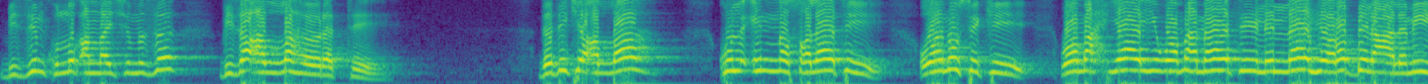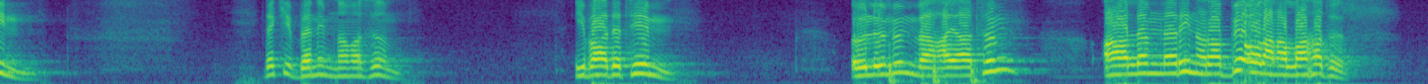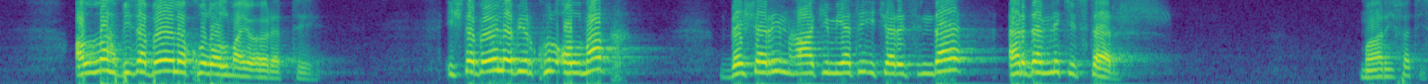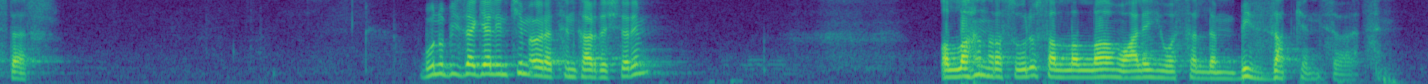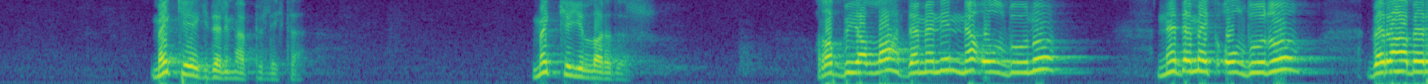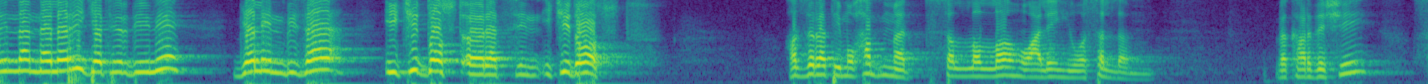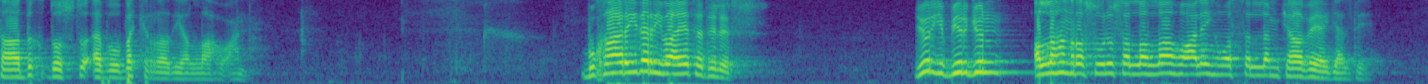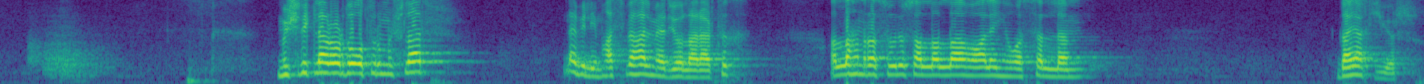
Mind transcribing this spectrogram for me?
Bizim kulluk anlayışımızı bize Allah öğretti. Dedi ki Allah, ve nusuki ve mahyayi ve memati lillahi rabbil alemin. De ki benim namazım, ibadetim, ölümüm ve hayatım alemlerin Rabbi olan Allah'adır. Allah bize böyle kul olmayı öğretti. İşte böyle bir kul olmak beşerin hakimiyeti içerisinde erdemlik ister. Marifet ister. Bunu bize gelin kim öğretsin kardeşlerim? Allah'ın Resulü sallallahu aleyhi ve sellem bizzat kendisi öğretsin. Mekke'ye gidelim hep birlikte. Mekke yıllarıdır. Rabbi Allah demenin ne olduğunu, ne demek olduğunu, beraberinden neleri getirdiğini gelin bize iki dost öğretsin, iki dost. Hazreti Muhammed sallallahu aleyhi ve sellem ve kardeşi sadık dostu Ebu Bekir radıyallahu anh. Bukhari'de rivayet edilir. Diyor ki bir gün Allah'ın Resulü sallallahu aleyhi ve sellem Kabe'ye geldi. Müşrikler orada oturmuşlar. Ne bileyim hasbihal mi ediyorlar artık? Allah'ın Resulü sallallahu aleyhi ve sellem dayak yiyor.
